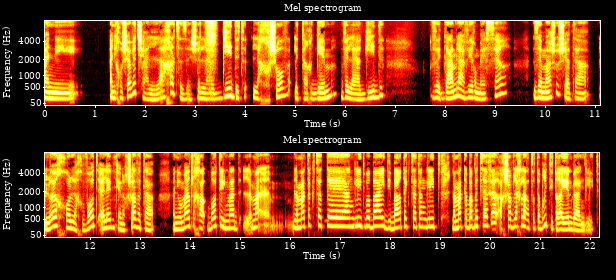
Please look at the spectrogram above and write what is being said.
אני אני חושבת שהלחץ הזה של להגיד לחשוב לתרגם ולהגיד וגם להעביר מסר זה משהו שאתה לא יכול לחוות אלא אם כן עכשיו אתה אני אומרת לך בוא תלמד למד, למדת קצת אה, אנגלית בבית דיברת קצת אנגלית למדת בבית ספר עכשיו לך הברית תתראיין באנגלית.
